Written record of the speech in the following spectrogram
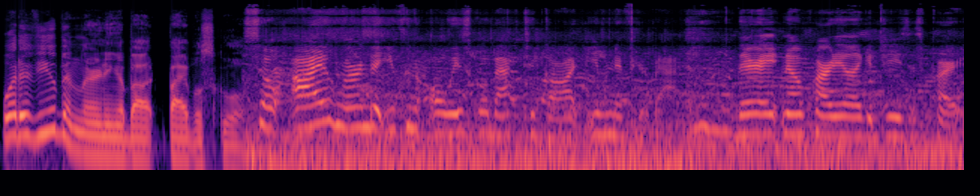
what have you been learning about Bible school? So I learned that you can always go back to God even if you're bad. There ain't no party like a Jesus party.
